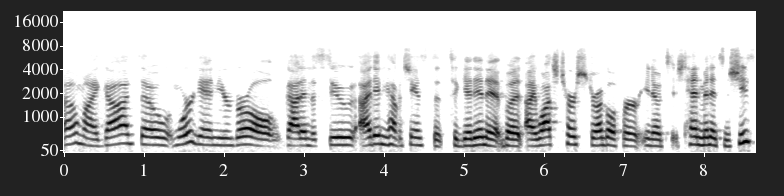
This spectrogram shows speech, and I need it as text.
Oh my God. So Morgan, your girl, got in the suit. I didn't have a chance to, to get in it, but I watched her struggle for, you know, t- 10 minutes and she's,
